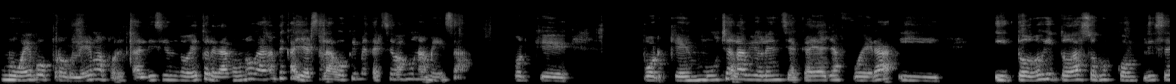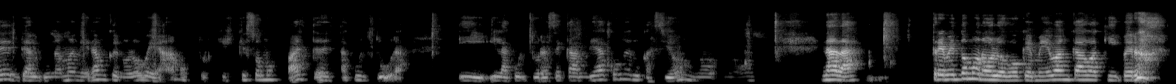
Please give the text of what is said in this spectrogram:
nuevo problema por estar diciendo esto. Le dan a uno ganas de callarse la boca y meterse bajo una mesa, porque, porque es mucha la violencia que hay allá afuera y, y todos y todas somos cómplices de alguna manera, aunque no lo veamos, porque es que somos parte de esta cultura y, la cultura se cambia con educación. No, Nada, tremendo monólogo que me he bancado aquí, pero,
